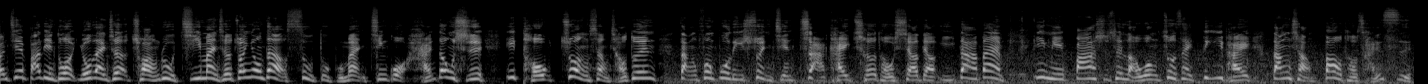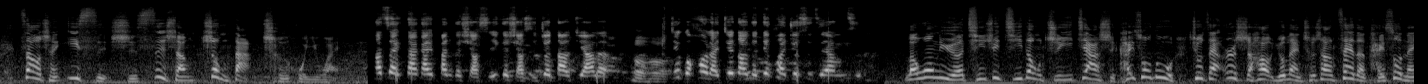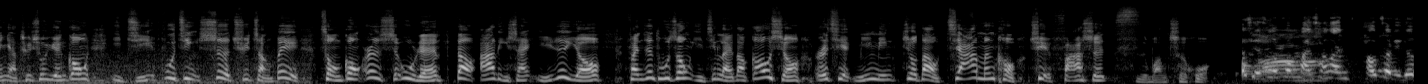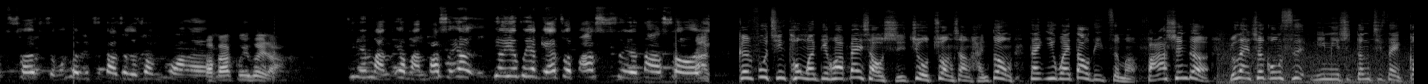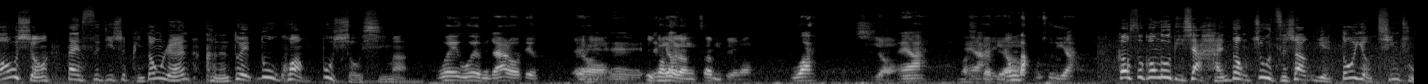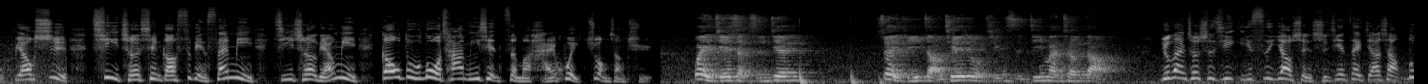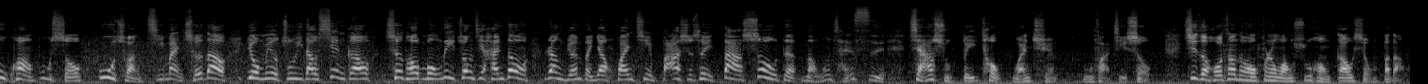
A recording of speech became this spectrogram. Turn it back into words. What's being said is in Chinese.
晚间八点多，游览车闯入机慢车专用道，速度不慢。经过涵洞时，一头撞上桥墩，挡风玻璃瞬间炸开，车头削掉一大半。一名八十岁老翁坐在第一排，当场爆头惨死，造成一死十四伤，重大车祸意外。他在大概半个小时、一个小时就到家了，结果后来接到的电话就是这样子。老翁女儿情绪激动，质疑驾驶开错路。就在二十号游览车上载了台塑南亚退休员工以及附近社区长辈，总共二十五人到阿里山一日游。返程途中已经来到高雄，而且明明就到家门口，却发生死亡车祸。而且这个风满常常跑这里的车，怎么会不知道这个状况啊？爸爸归会了，今天满要满八岁，要六月份要给他做八十岁的大寿而已。跟父亲通完电话半小时就撞上涵洞，但意外到底怎么发生的？游览车公司明明是登记在高雄，但司机是屏东人，可能对路况不熟悉吗？我我唔知路对。哎吼，你看有人站唔对吗？有啊。是啊。哎呀，哎呀，用北处理啊。高速公路底下涵洞柱子上也都有清楚标示，汽车限高四点三米，机车两米，高度落差明显，怎么还会撞上去？为节省时间。最提早切入行驶机慢车道，游览车司机疑似要省时间，再加上路况不熟，误闯机慢车道，又没有注意到限高，车头猛力撞击涵洞，让原本要欢庆八十岁大寿的老翁惨死，家属悲痛，完全无法接受。记者侯昌腾、夫人王淑红高雄报道。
